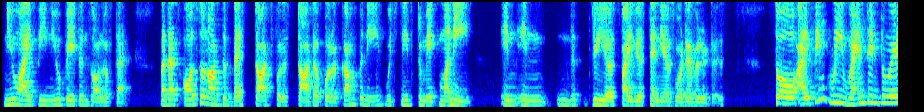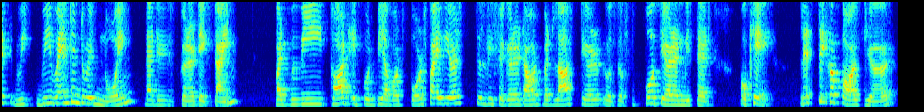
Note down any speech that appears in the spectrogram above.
new IP, new patents, all of that. But that's also not the best start for a startup or a company which needs to make money in in three years, five years, ten years, whatever it is. So I think we went into it. We we went into it knowing that it's going to take time, but we thought it would be about four or five years till we figure it out. But last year it was the fourth year, and we said, okay, let's take a pause here.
